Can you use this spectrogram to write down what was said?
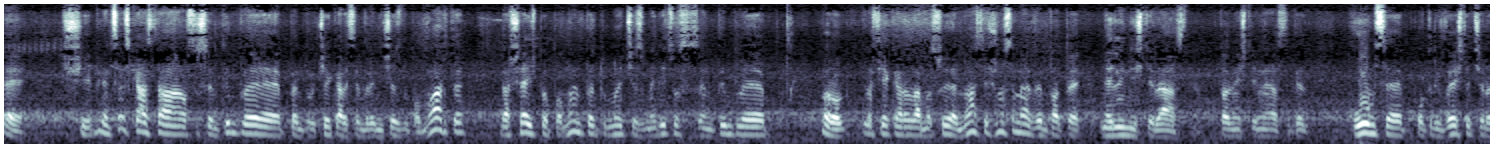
E, și bineînțeles că asta o să se întâmple pentru cei care se învrednicesc după moarte, dar și aici pe pământ, pentru noi ce smeriți, o să se întâmple, mă rog, la fiecare la măsurile noastre și nu o să mai avem toate neliniștile astea, toate neliniștile astea, că cum se potrivește cele,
